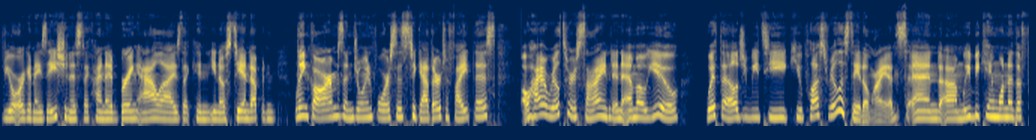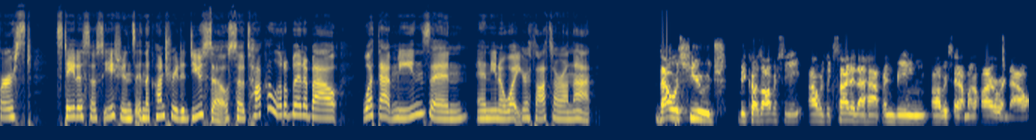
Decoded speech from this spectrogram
your organization is to kind of bring allies that can, you know, stand up and link arms and join forces together to fight this. Ohio Realtors signed an MOU with the LGBTQ plus Real Estate Alliance, and um, we became one of the first state associations in the country to do so. So, talk a little bit about what that means and and you know what your thoughts are on that that was huge because obviously I was excited that happened. Being obviously I'm an Ohioan now,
